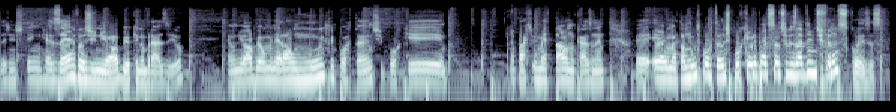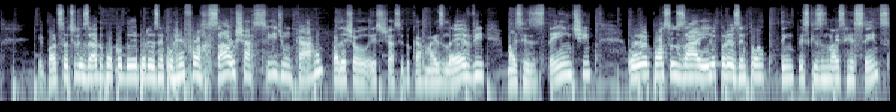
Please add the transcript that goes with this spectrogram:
A gente tem reservas de nióbio aqui no Brasil. É, o nióbio é um mineral muito importante porque. A parte, o metal, no caso, né? É, é um metal muito importante porque ele pode ser utilizado em diferentes coisas. Ele pode ser utilizado para poder, por exemplo, reforçar o chassi de um carro, para deixar esse chassi do carro mais leve, mais resistente. Ou eu posso usar ele, por exemplo, tem pesquisas mais recentes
